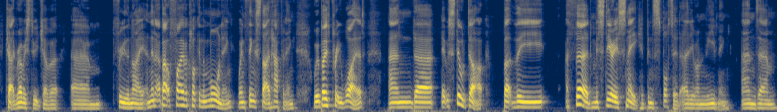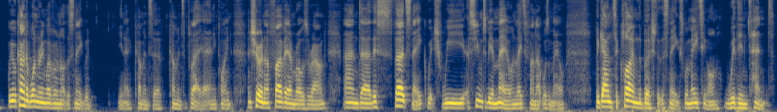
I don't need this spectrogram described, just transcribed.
chatted rubbish to each other um through the night. And then at about five o'clock in the morning, when things started happening, we were both pretty wired, and uh, it was still dark, but the a third mysterious snake had been spotted earlier on in the evening, and um, we were kind of wondering whether or not the snake would, you know, come into come into play at any point. And sure enough, five a.m. rolls around, and uh, this third snake, which we assumed to be a male and later found out was a male, began to climb the bush that the snakes were mating on with intent.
